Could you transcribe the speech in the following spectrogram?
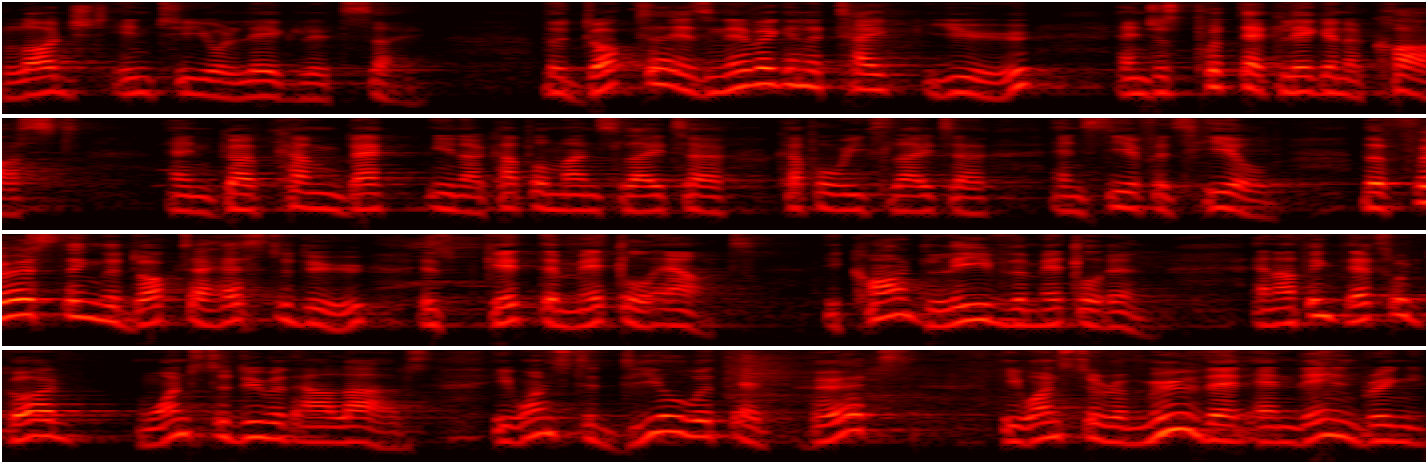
lodged into your leg, let's say. The doctor is never going to take you and just put that leg in a cast and go, come back, you know, a couple months later, a couple weeks later, and see if it's healed. The first thing the doctor has to do is get the metal out. He can't leave the metal in. And I think that's what God wants to do with our lives. He wants to deal with that hurt. He wants to remove that and then bring,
